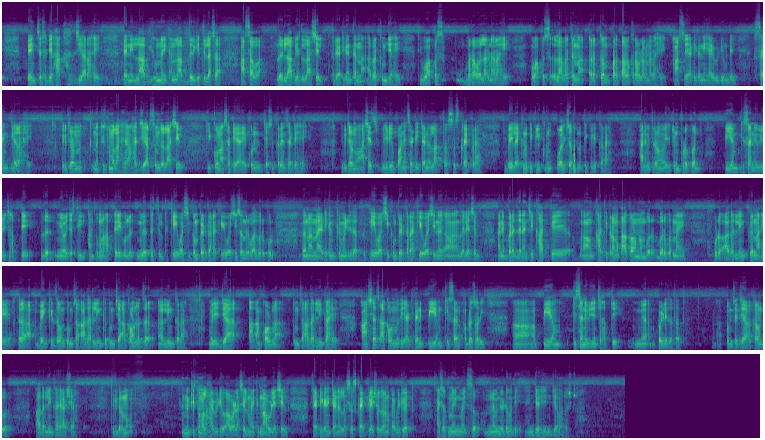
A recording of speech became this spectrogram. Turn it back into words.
त्यांच्यासाठी हा खास जी आर आहे. त्यांनी लाभ घेऊ नये आणि लाभ जरी घेतलेला असा असावा जरी लाभ घेतलेला असेल तर या ठिकाणी त्यांना रक्कम जी आहे ती वापस भरावं लागणार आहे. वापस लाभार्थ्यांना रक्कम परतावा करावा लागणार आहे असं या ठिकाणी ह्या व्हिडिओमध्ये सांगितलेलं आहे. तर मित्रांनो नक् नक्कीच तुम्हाला ह्या हा जी आर समजला असेल की कोणासाठी आहे कोणत्या शेतकऱ्यांसाठी आहे. तर मित्रांनो असेच व्हिडिओ पाहण्यासाठी चॅनलला आत्ता सबस्क्राईब करा बेल आयकनवरती क्लिक करून ऑलच्या ऑप्शनवरती क्लिक करा. आणि मित्रांनो इथून पुढं पण पी एम किसान योजनेचे हप्ते जर मिळवायचे असतील आणि तुम्हाला हप्ते रेग्युलर मिळत असतील तर के वाय सी कंप्लीट करा. के वाय सी संदर्भात भरपूर जणांना या ठिकाणी कमेंट येतात. के वाय सी कंप्लीट करा. के वाय सी न झाली असेल आणि बऱ्याच जणांचे खाते खाते क्रमांक अकाउंट नंबर बरोबर नाही कुठं आधार लिंक नाही तर बँकेत जाऊन तुमचा आधार लिंक तुमच्या अकाउंटला ज लिंक करा. म्हणजे ज्या अकाउंटला तुमचा आधार लिंक आहे अशाच अकाउंटमध्ये या ठिकाणी पी एम किसान आपलं सॉरी पी एम किसान योजनेचे हप्ते पडले जातात. तुमच्या ज्या अकाउंटवर आधार लिंक आहे अशा. तर मित्रांनो नक्कीच तुम्हाला हा व्हिडिओ आवडला असेल माहिती पण आवडली असेल या ठिकाणी चॅनलला सबस्क्राईब केल्याशिवाय जाऊ नका. भेटूयात अशाच नवीन माहितीचं नवीन व्हिडिओमध्ये जय हिंद जय महाराष्ट्र.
